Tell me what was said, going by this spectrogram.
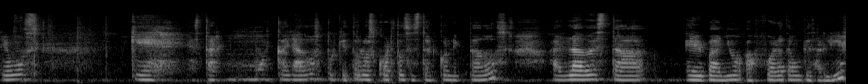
Tenemos que estar muy callados porque todos los cuartos están conectados. Al lado está el baño, afuera tengo que salir.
